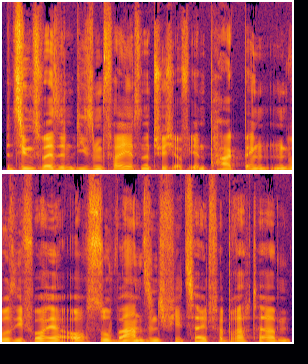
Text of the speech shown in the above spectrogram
Beziehungsweise in diesem Fall jetzt natürlich auf ihren Parkbänken, wo sie vorher auch so wahnsinnig viel Zeit verbracht haben.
